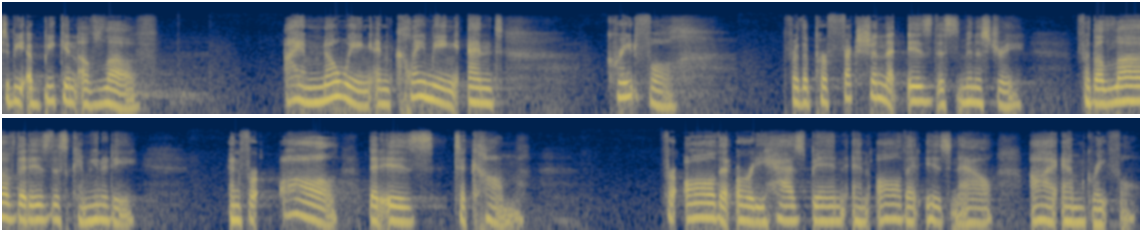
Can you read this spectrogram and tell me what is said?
to be a beacon of love. I am knowing and claiming and grateful for the perfection that is this ministry, for the love that is this community, and for all that is to come, for all that already has been and all that is now. I am grateful.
